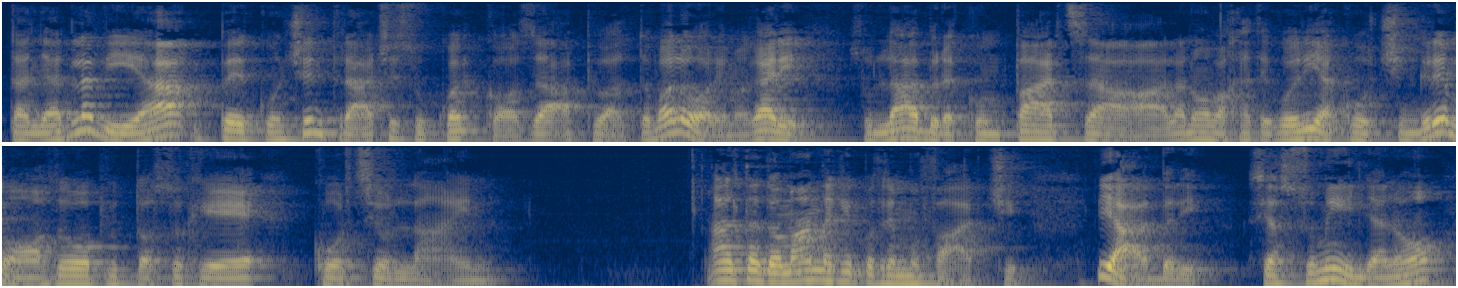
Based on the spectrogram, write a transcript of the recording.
tagliarla via per concentrarci su qualcosa a più alto valore. Magari sull'albero è comparsa la nuova categoria coaching remoto piuttosto che corsi online. Altra domanda che potremmo farci. Gli alberi si assomigliano?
